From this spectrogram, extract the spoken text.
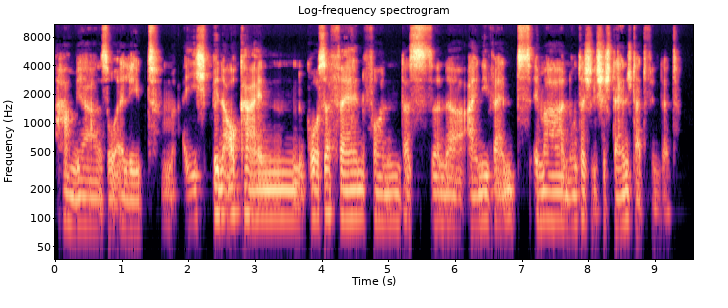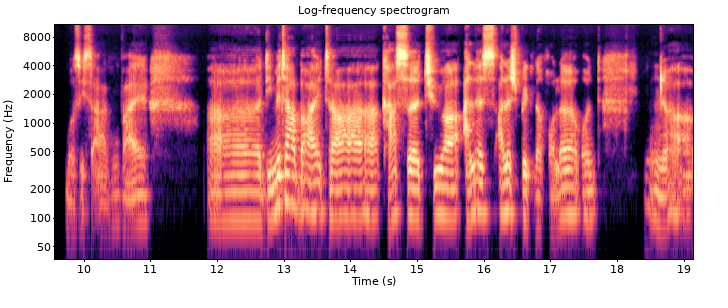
haben wir so erlebt. Ich bin auch kein großer Fan von, dass eine, ein Event immer an unterschiedlichen Stellen stattfindet, muss ich sagen, weil äh, die Mitarbeiter, Kasse, Tür, alles, alles spielt eine Rolle. Und ja,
